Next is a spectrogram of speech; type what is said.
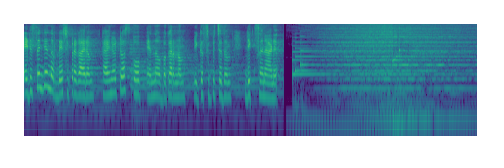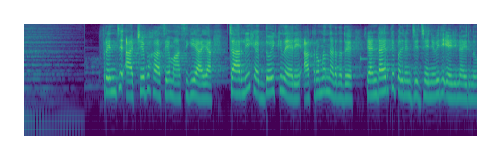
എഡിസന്റെ നിർദ്ദേശപ്രകാരം കൈനോട്ടോസ്കോപ്പ് എന്ന ഉപകരണം വികസിപ്പിച്ചതും ഡിക്സനാണ്. ഫ്രഞ്ച് ആക്ഷേപഹാസ്യ മാസികയായ ചാർലി ഹെബ്ദോയ്ക്ക് നേരെ ആക്രമണം നടന്നത് രണ്ടായിരത്തി പതിനഞ്ച് ജനുവരി ഏഴിനായിരുന്നു.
